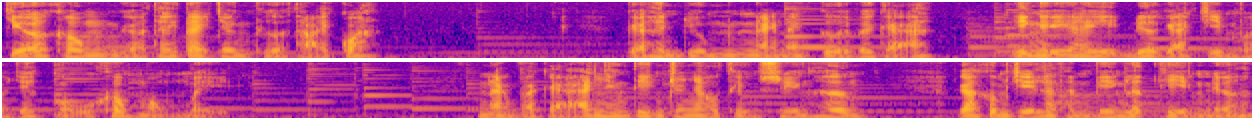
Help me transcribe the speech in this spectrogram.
Chứ ở không gã thấy tay chân thừa thải quá. Gã hình dung nàng đang cười với gã. Ý nghĩ ấy đưa gã chìm vào giấc ngủ không mộng mị. Nàng và gã nhắn tin cho nhau thường xuyên hơn. Gã không chỉ là thành viên lớp thiền nữa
